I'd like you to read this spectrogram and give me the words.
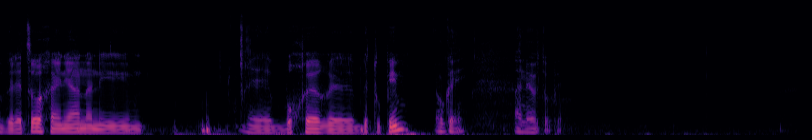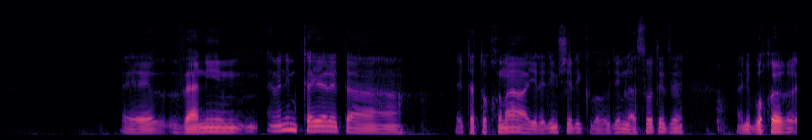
ולצורך העניין אני אה, בוחר אה, בתופים. אוקיי. אני אוהב טופים. אה, ואני אני מקייל את, ה, את התוכנה, הילדים שלי כבר יודעים לעשות את זה. אני בוחר uh,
